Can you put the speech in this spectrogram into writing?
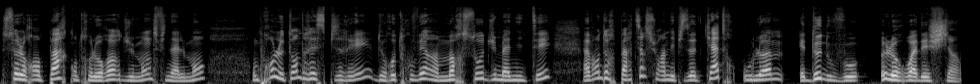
seul rempart contre l'horreur du monde finalement, on prend le temps de respirer, de retrouver un morceau d'humanité, avant de repartir sur un épisode 4 où l'homme est de nouveau le roi des chiens.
